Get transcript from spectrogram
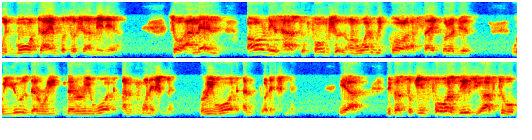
with more time for social media. So, and then all this has to function on what we call as psychologists, we use the, re, the reward and punishment. Reward and punishment. Yeah. Because to enforce this, you have to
